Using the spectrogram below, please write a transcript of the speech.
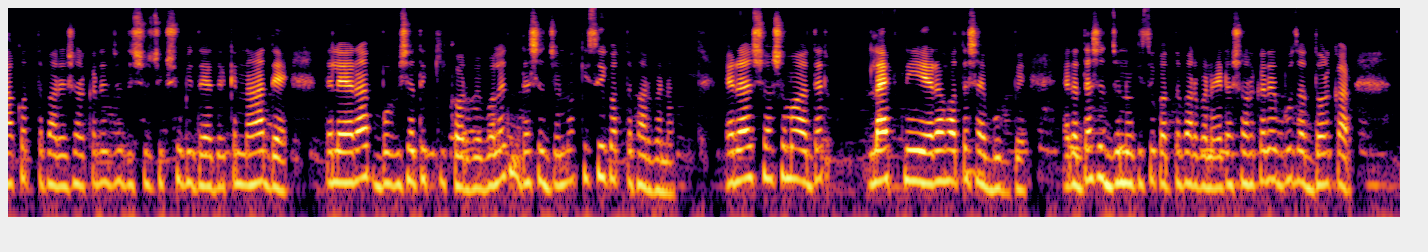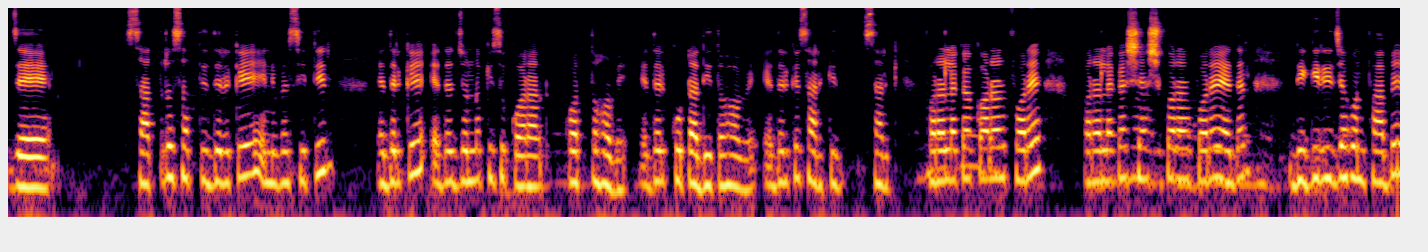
না করতে পারে সরকারের যদি সুযোগ সুবিধা এদেরকে না দেয়, তাহলে এরা ভবিষ্যতে কি করবে বলেন? দেশের জন্য কিছুই করতে পারবে না। এরা সবসময় এদের লাইফ নিয়ে এরা হতাশায় ভুগবে। এরা দেশের জন্য কিছু করতে পারবে না। এটা সরকারের বোঝার দরকার যে ছাত্রছাত্রীদেরকে ইউনিভার্সিটির এদেরকে এদের জন্য কিছু করার, করতে হবে। এদের কোটা দিতে হবে। এদেরকে সার্কি সার্কি, পড়ালেখা করার পরে, পড়ালেখা শেষ করার পরে এদের ডিগ্রি যখন পাবে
